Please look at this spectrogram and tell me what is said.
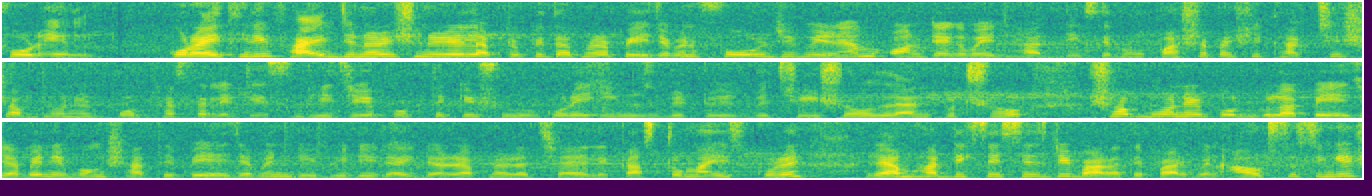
four L core i three five জেনারেশনের এই ল্যাপটপটিতে আপনারা পেয়ে যাবেন four GB RAM one terabyte hard disk এবং পাশাপাশি থাকছে সব ধরনের পোর্ট ফ্যাসিলিটিস ভিজিএ পোর্ট থেকে শুরু করে ইউএসবি টু ইউএসবি থ্রি সহ ল্যান্ড পোর্ট সহ সব ধরনের পোর্টগুলো পেয়ে যাবেন এবং সাথে পেয়ে যাবেন ডিভিডি রাইডার আপনারা চাইলে কাস্টমাইজ করে র্যাম হার্ড ডিস্ক এসএসডি বাড়াতে পারবেন আউটসোর্সিংয়ের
